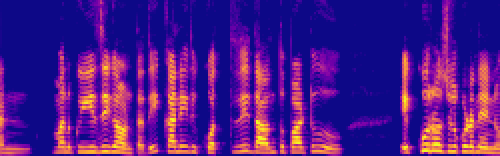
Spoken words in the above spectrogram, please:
అండ్ మనకు ఈజీగా ఉంటుంది కానీ ఇది కొత్తది దాంతోపాటు ఎక్కువ రోజులు కూడా నేను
